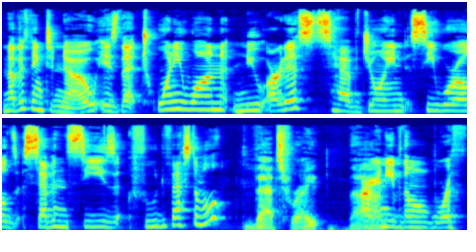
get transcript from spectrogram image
Another thing to know is that 21 new artists have joined SeaWorld's Seven Seas Food Festival. That's right. Uh, Are any of them worth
